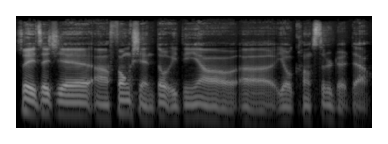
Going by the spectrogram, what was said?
所以这些啊风险都一定要呃有 consider 到。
